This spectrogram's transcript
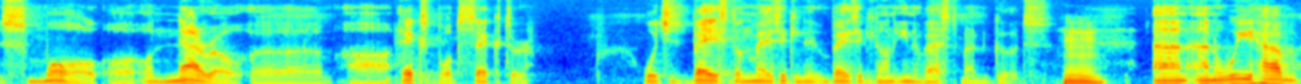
small or, or narrow uh, uh, export sector, which is based on basically basically on investment goods, mm. and and we have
